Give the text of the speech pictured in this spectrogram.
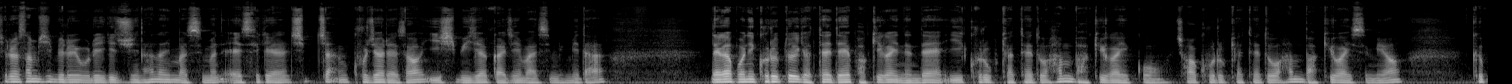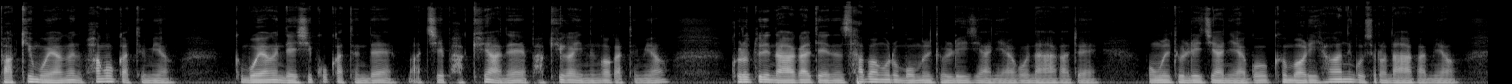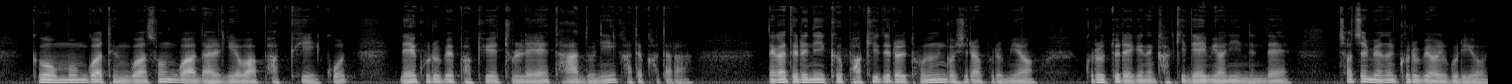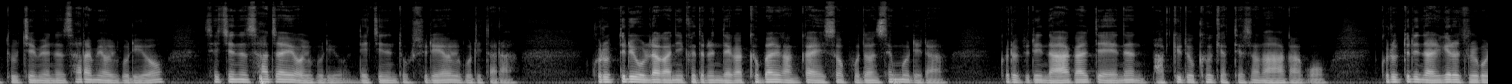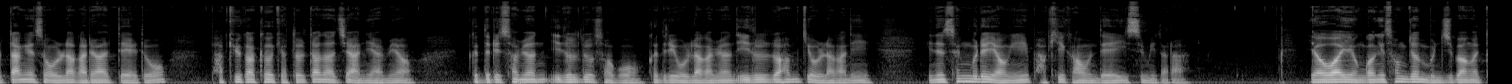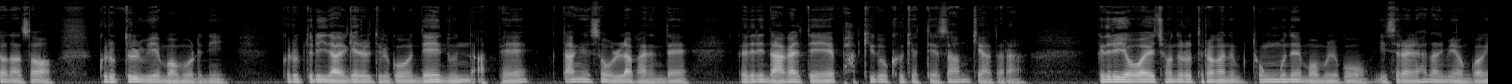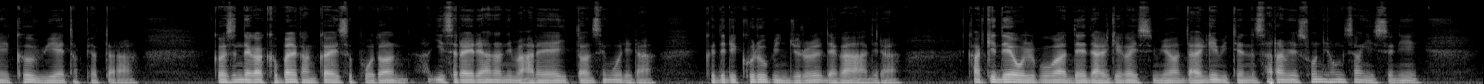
7월 31일 우리에게 주신 하나님 말씀은 에스겔 10장 9절에서 22절까지의 말씀입니다. 내가 보니 그룹들 곁에 네 바퀴가 있는데 이 그룹 곁에도 한 바퀴가 있고 저 그룹 곁에도 한 바퀴가 있으며 그 바퀴 모양은 황옥 같으며 그 모양은 내시꽃 같은데 마치 바퀴 안에 바퀴가 있는 것 같으며 그룹들이 나아갈 때에는 사방으로 몸을 돌리지 아니하고 나아가되 몸을 돌리지 아니하고 그 머리 향하는 곳으로 나아가며 그 온몸과 등과 손과 날개와 바퀴 곧 네 그룹의 바퀴의 둘레에 다 눈이 가득하더라. 내가 들으니 그 바퀴들을 도는 것이라 부르며 그룹들에게는 각기 네 면이 있는데 첫째 면은 그룹의 얼굴이요 둘째 면은 사람의 얼굴이요 셋째는 사자의 얼굴이요 넷째는 독수리의 얼굴이더라. 그룹들이 올라가니 그들은 내가 그발 강가에서 보던 생물이라. 그룹들이 나아갈 때에는 바퀴도 그 곁에서 나아가고 그룹들이 날개를 들고 땅에서 올라가려 할 때에도 바퀴가 그 곁을 떠나지 아니하며 그들이 서면 이들도 서고 그들이 올라가면 이들도 함께 올라가니 이는 생물의 영이 바퀴 가운데에 있음이더라. 여호와의 영광이 성전 문지방을 떠나서 그룹들 위에 머무르니 그룹들이 날개를 들고 내 눈 앞에 땅에서 올라가는데 그들이 나갈 때에 바퀴도 그 곁에서 함께하더라. 그들이 여호와의 전으로 들어가는 동문에 머물고 이스라엘 하나님의 영광이 그 위에 덮였더라. 그것은 내가 그발 강가에서 보던 이스라엘의 하나님 아래에 있던 생물이라. 그들이 그룹인 줄을 내가 아니라. 각기 내 얼굴과 내 날개가 있으며 날개 밑에는 사람의 손 형상이 있으니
